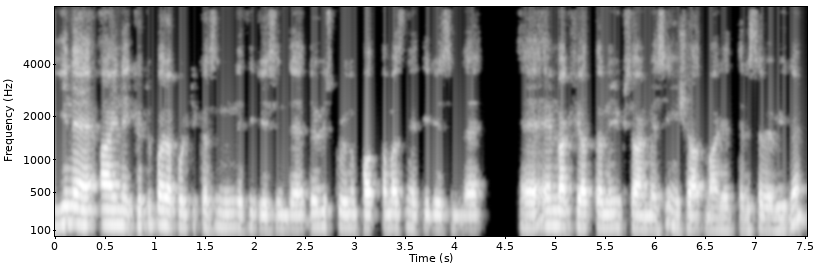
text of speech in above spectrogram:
Yine aynı kötü para politikasının neticesinde, döviz kurunun patlaması neticesinde e, emlak fiyatlarının yükselmesi inşaat maliyetleri sebebiyle.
